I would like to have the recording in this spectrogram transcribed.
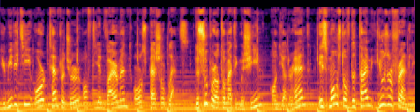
humidity or temperature of the environment or special blends. The super automatic machine, on the other hand, is most of the time user-friendly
